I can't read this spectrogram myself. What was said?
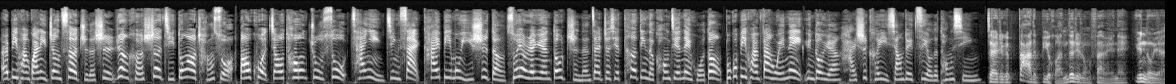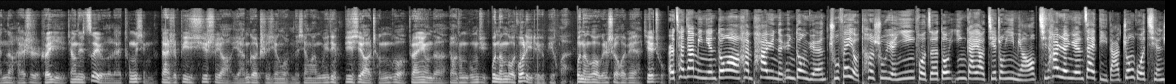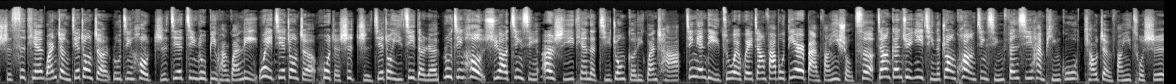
而闭环管理政策指的是任何涉及冬奥场所包括交通、住宿、餐饮、竞赛、开闭幕仪式等，所有人员都只能在这些特定的空间内活动。不过，闭环范围内，运动员还是可以相对自由的通行。在这个大的闭环的这种范围内，运动员呢还是可以相对自由的来通行的，但是必须是要严格执行我们的相关规定，必须要乘坐专用的交通工具，不能够脱离这个闭环，不能够跟社会面接触。而参加明年冬奥和帕运的运动员，除非有特殊原因，否则都应该要接种疫苗。其他人员在抵达中国前十四天，完整接种者入境后直接进入闭环管理；未接种者或者是只接种一剂的人，入境后需要进行二十一天的集中隔离观察。今年底，组委会将发布第二版防疫手册，将根据疫情的状况进行分析和评估，调整防疫措施。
